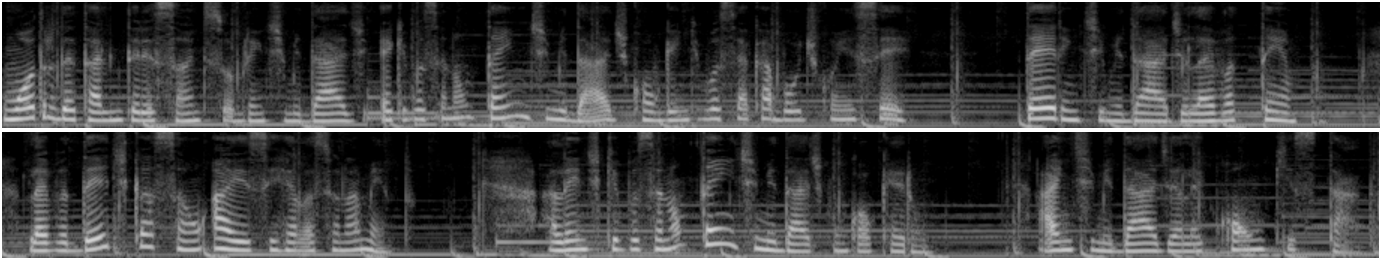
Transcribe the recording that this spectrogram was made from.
Um outro detalhe interessante sobre a intimidade é que você não tem intimidade com alguém que você acabou de conhecer. Ter intimidade leva tempo, leva dedicação a esse relacionamento. Além de que você não tem intimidade com qualquer um. A intimidade ela é conquistada.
